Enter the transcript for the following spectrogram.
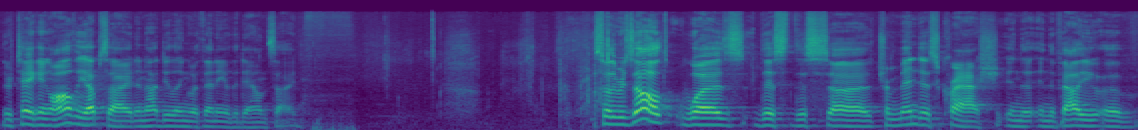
they're taking all the upside and not dealing with any of the downside. So the result was this, this uh, tremendous crash in the, in the value of,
